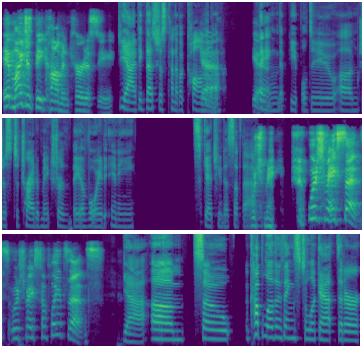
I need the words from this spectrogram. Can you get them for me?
It might just be common courtesy. yeah, I think that's just kind of a common Yeah. Yeah. thing that people do um just to try to make sure that they avoid any sketchiness of that. Which make which makes sense. Which makes complete sense. Yeah. Um so a couple other things to look at that are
